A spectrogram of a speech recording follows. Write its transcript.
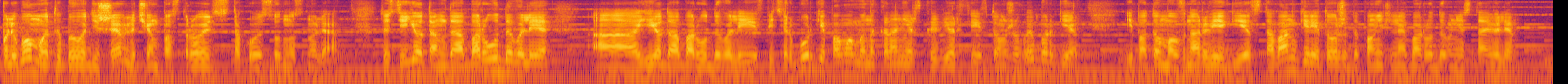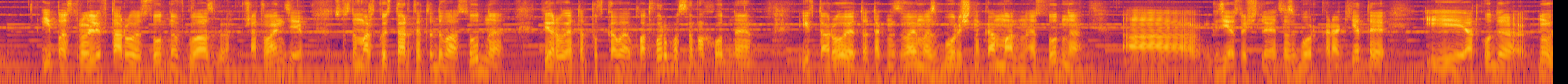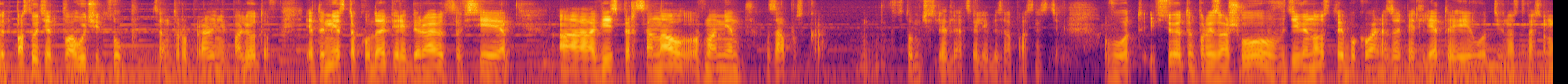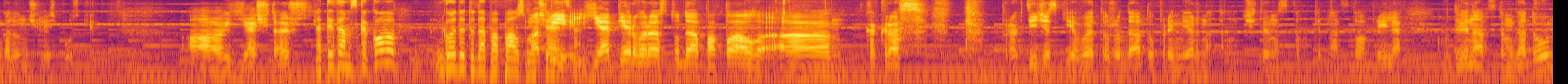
по-любому это было дешевле, чем построить такое судно с нуля. То есть ее там дооборудовали, а, ее дооборудовали и в Петербурге, по-моему, на Канонерской верфи, и в том же Выборге. И потом в Норвегии, в Ставангере тоже дополнительное оборудование ставили и построили второе судно в Глазго, в Шотландии. Собственно, морской старт это два судна. Первое это пусковая платформа самоходная, и второе это так называемое сборочно-командное судно, а, где осуществляется сборка ракеты и откуда, ну, это по сути это плавучий ЦУП, Центр управления полетов. Это место, куда перебираются все, а, весь персонал в момент запуска том числе для целей безопасности. Вот. И все это произошло в 90-е, буквально за 5 лет, и вот в 98 году начались пуски. А, я считаю, что... А ты там с какого года туда попал, Смотри, получается? я первый раз туда попал а, как раз практически в эту же дату, примерно там 14-15 апреля в 2012 году.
